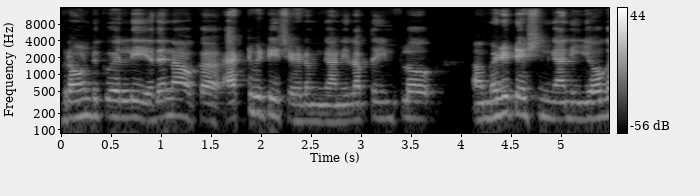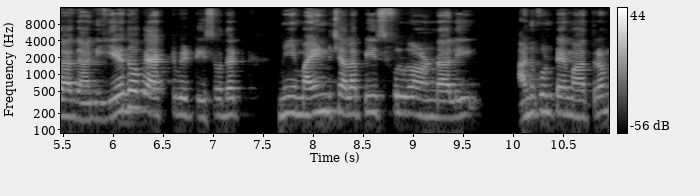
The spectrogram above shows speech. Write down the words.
గ్రౌండ్కి వెళ్ళి ఏదైనా ఒక యాక్టివిటీ చేయడం కానీ లేకపోతే ఇంట్లో మెడిటేషన్ కానీ యోగా కానీ ఏదో ఒక యాక్టివిటీ సో దట్ మీ మైండ్ చాలా పీస్ఫుల్గా ఉండాలి అనుకుంటే మాత్రం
